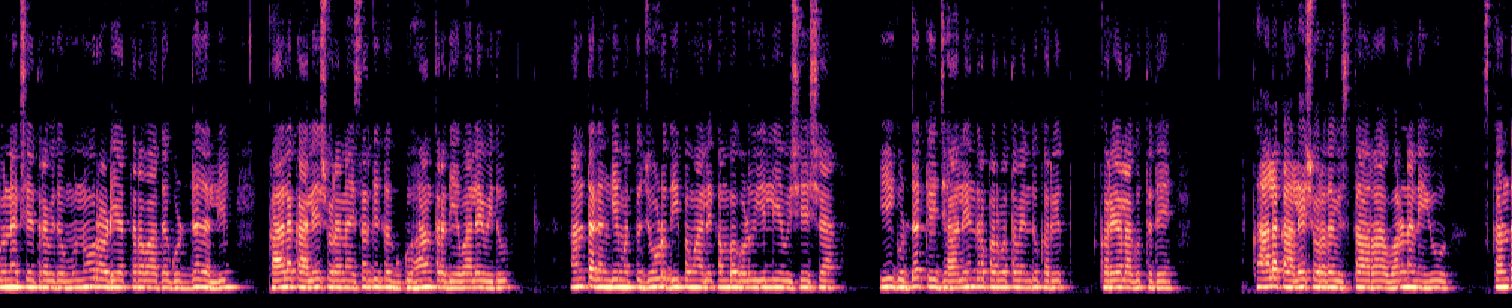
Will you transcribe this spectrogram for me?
ಪುಣ್ಯಕ್ಷೇತ್ರವಿದು. ಮುನ್ನೂರು ಅಡಿ ಎತ್ತರವಾದ ಗುಡ್ಡದಲ್ಲಿ ಕಾಲಕಾಲೇಶ್ವರ ನೈಸರ್ಗಿಕ ಗುಹಾಂತರ ದೇವಾಲಯವಿದು. ಅಂತಗಂಗೆ ಮತ್ತು ಜೋಡು ದೀಪಮಾಲೆ ಕಂಬಗಳು ಇಲ್ಲಿಯ ವಿಶೇಷ. ಈ ಗುಡ್ಡಕ್ಕೆ ಜಾಲೇಂದ್ರ ಪರ್ವತವೆಂದು ಕರೆಯಲಾಗುತ್ತದೆ. ಕಾಲಕಾಲೇಶ್ವರದ ವಿಸ್ತಾರ, ವರ್ಣನೆಯು ಸ್ಕಂದ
